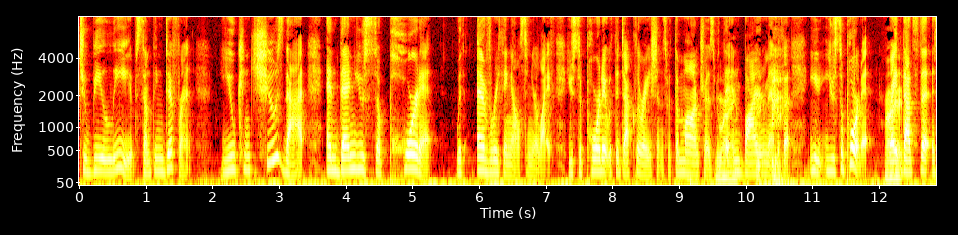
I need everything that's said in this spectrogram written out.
to believe something different, you can choose that and then you support it with everything else in your life. You support it with the declarations, with the mantras, with Right. the environment, with the you you support it, right? Right. That's the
